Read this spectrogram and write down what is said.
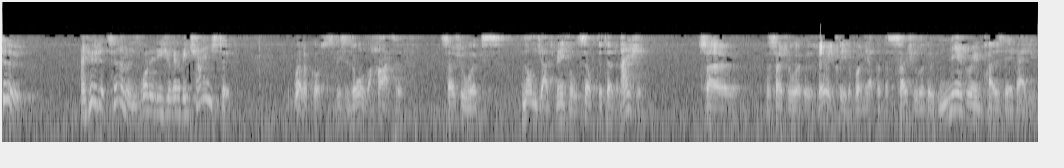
to? And who determines what it is you're going to be changed to? Well, of course, this is all the height of social work's non judgmental self determination. So, the social worker was very clear to point out that the social worker never impose their values.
